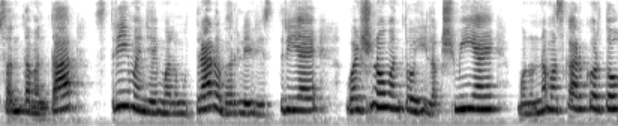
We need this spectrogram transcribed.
संत म्हणतात स्त्री म्हणजे मलमूत्रानं भरलेली स्त्री आहे. वैष्णव म्हणतो ही लक्ष्मी आहे. म्हणून नमस्कार करतो.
